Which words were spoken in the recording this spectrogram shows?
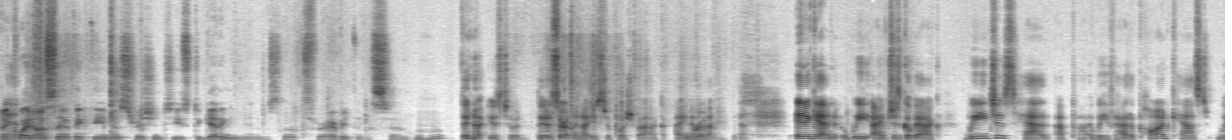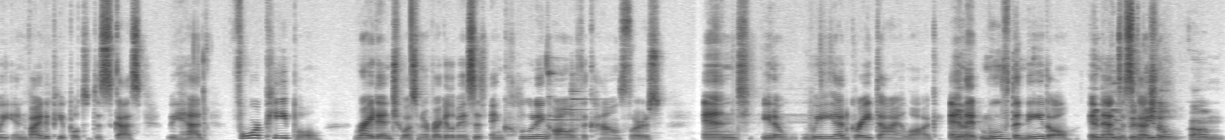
And, and, quite honestly, I think the administration's used to getting unanimous votes for everything. So mm-hmm. they're not used to it. They're certainly not used to pushback. I know right. that. Yeah. And again, we I have to just go back. We just had a we've had a podcast. We invited people to discuss. We had four people write into us on a regular basis, including all of the counselors. And you know, we had great dialogue, and yeah. it moved the needle in it that moved discussion. The needle, um,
